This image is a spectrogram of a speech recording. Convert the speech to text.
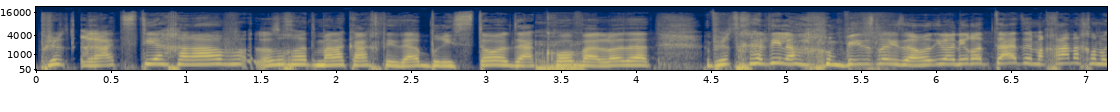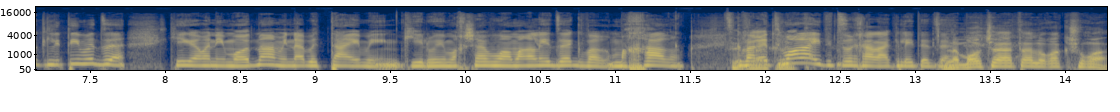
פשוט רצתי אחריו, לא זוכרת מה לקחתי, זה היה בריסטול, זה היה כובע, לא יודעת, ופשוט התחלתי להרביץ לו את זה, אמרתי לו, אני רוצה את זה, מחר אנחנו מקליטים את זה. כי גם אני מאוד מאמינה בטיימינג, כאילו, אם עכשיו הוא אמר לי את זה, כבר מחר, כבר להקליט. אתמול הייתי צריכה להקליט את זה. למרות שהייתה לו רק שורה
